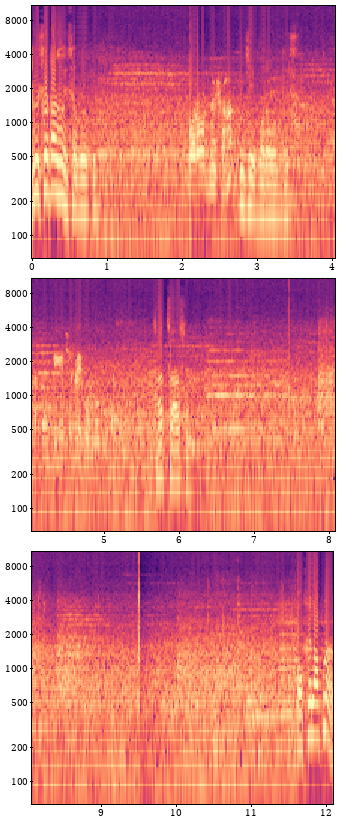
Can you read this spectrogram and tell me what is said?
দুশো টাকা হয়েছে আপনার বরাবর দুশো না? জি বরাবর দুশো আচ্ছা বিকেশে পে করব আচ্ছা আসেন। অফেল আপনার?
